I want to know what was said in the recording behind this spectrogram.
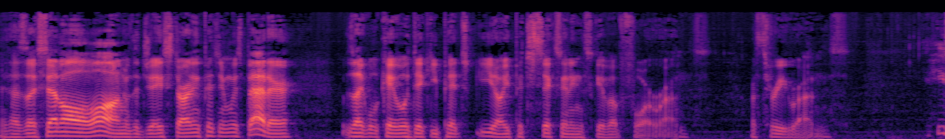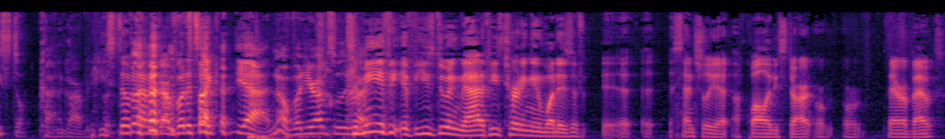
as I said all along, if the Jays starting pitching was better." It was like, well, okay, well, Dickey pitched, you know, he pitched six innings, give up four runs or three runs. He's still kind of garbage. He's still kind of garbage, but it's like yeah, no, but you're absolutely to right. me, if he, if he's doing that, if he's turning in what is a, essentially a, a quality start or, or thereabouts,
